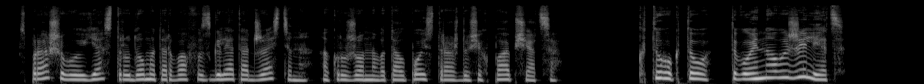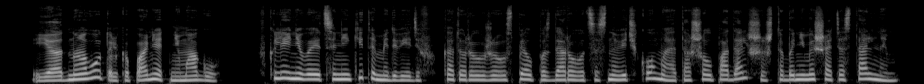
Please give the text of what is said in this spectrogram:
— спрашиваю я, с трудом оторвав взгляд от Джастина, окруженного толпой страждущих пообщаться. «Кто-кто? Твой новый жилец?» «Я одного только понять не могу», — вклинивается Никита Медведев, который уже успел поздороваться с новичком и отошел подальше, чтобы не мешать остальным.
